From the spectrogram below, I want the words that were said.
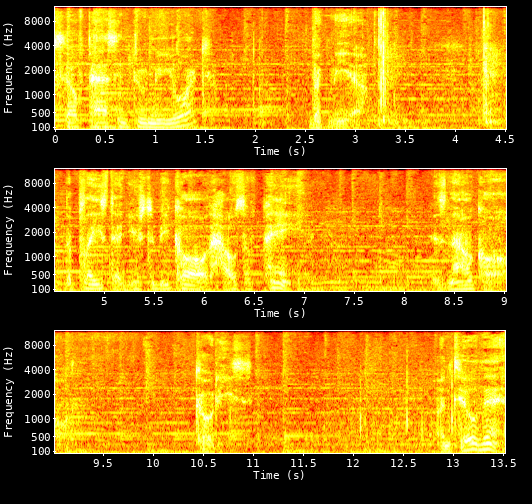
yourself passing through New York, look me up. The place that used to be called House of Pain is now called Cody's. Until then,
